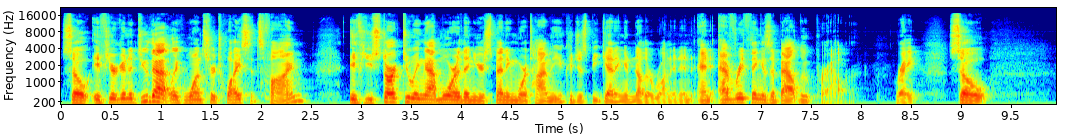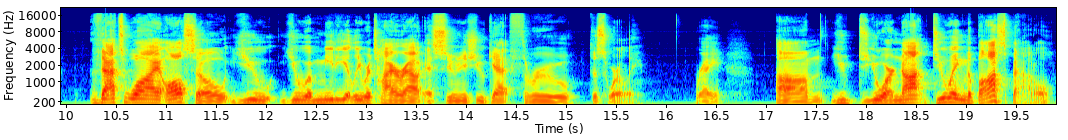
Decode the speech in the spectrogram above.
So if you're to do that like once or twice, it's fine. If you start doing that more, then you're spending more time that you could just be getting another run in. And, and everything is about loot per hour, right? So that's why also you you immediately retire out as soon as you get through the swirly, right? Um, you you are not doing the boss battle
